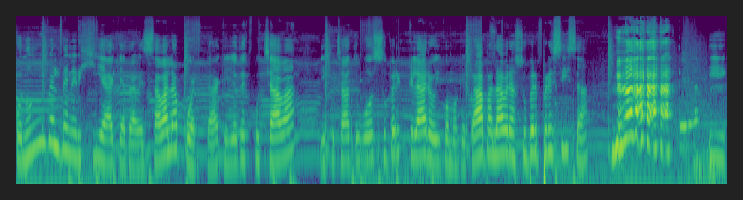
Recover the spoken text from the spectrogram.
con un nivel de energía que atravesaba la puerta, que yo te escuchaba y escuchaba tu voz súper claro y como que cada palabra súper precisa. Y,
